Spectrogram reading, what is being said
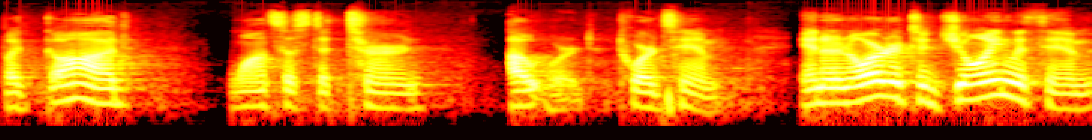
But God wants us to turn outward towards Him. And in order to join with Him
